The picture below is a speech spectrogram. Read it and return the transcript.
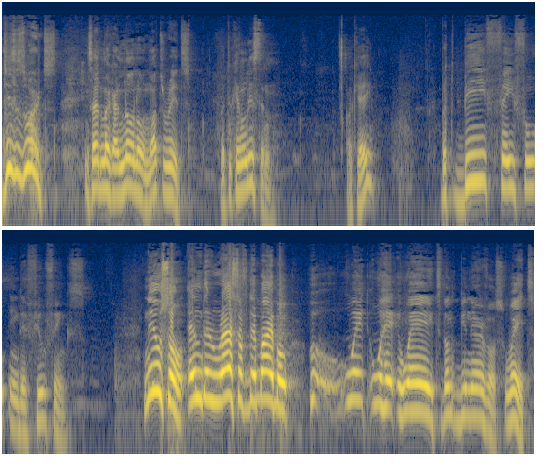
Jesus' words inside my car. No, no, not read, but you can listen. Okay? But be faithful in the few things. Nilson and the rest of the Bible wait, wait, wait, don't be nervous. Wait.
